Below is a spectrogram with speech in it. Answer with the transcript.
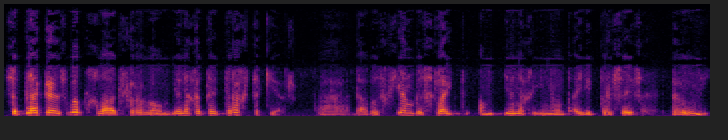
se plekke is oopgelaat vir hulle om enige tyd terug te keer. Uh daar was geen besluit om enige iemand uit die proses te hou nie.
